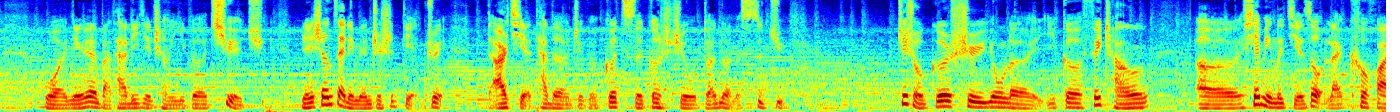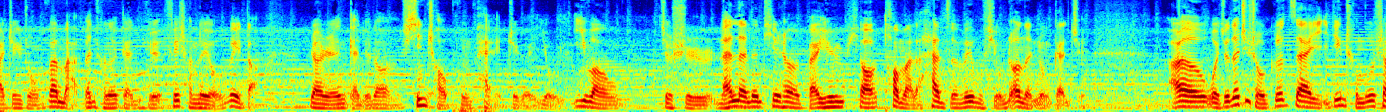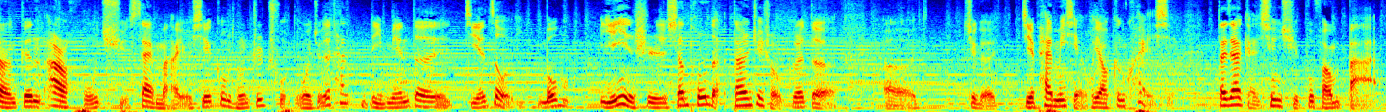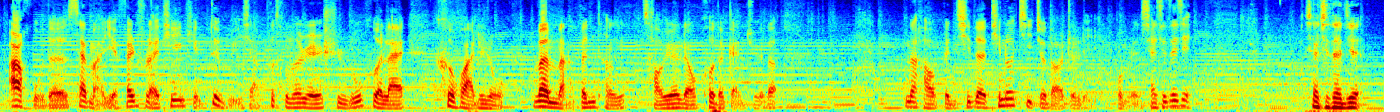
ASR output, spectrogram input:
我宁愿把它理解成一个器乐曲，人声在里面只是点缀，而且它的这个歌词更是只有短短的四句。这首歌是用了一个非常呃鲜明的节奏来刻画这种万马奔腾的感觉，非常的有味道，让人感觉到心潮澎湃。这个有一往就是蓝蓝的天上白云飘，套马的汉子威武雄壮的那种感觉。而我觉得这首歌在一定程度上跟二胡曲《赛马》有些共同之处。我觉得它里面的节奏某隐隐是相通的。当然，这首歌的呃这个节拍明显会要更快一些。大家感兴趣，不妨把二虎的赛马也翻出来听一听，对比一下不同的人是如何来刻画这种万马奔腾、草原辽阔的感觉的。那好，本期的听周记就到这里，我们下期再见。下期再见。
